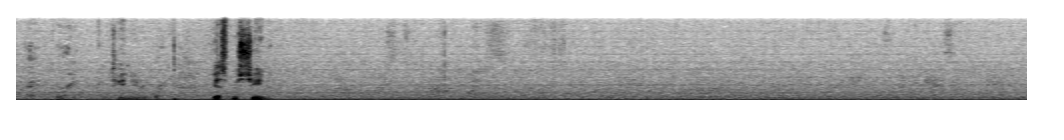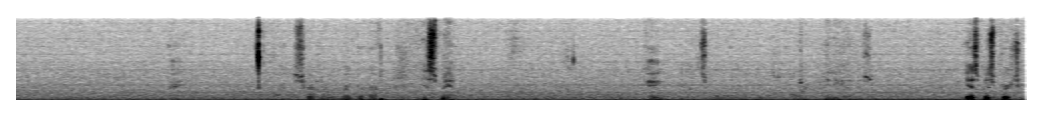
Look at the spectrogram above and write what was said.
Okay, great. Continue to pray. Yes, Miss Gina. Certainly remember her. Yes, ma'am. Okay. Any others? Yes, Miss Pritchard.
